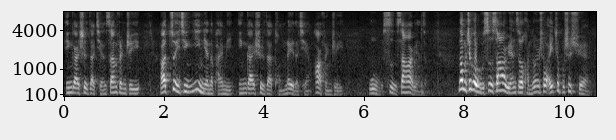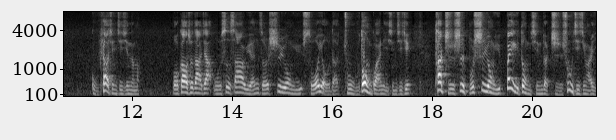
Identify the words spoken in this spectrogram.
应该是在前三分之一，而最近一年的排名应该是在同类的前二分之一，五四三二原则。那么这个五四三二原则，很多人说，哎，这不是选股票型基金的吗？我告诉大家，五四三二原则适用于所有的主动管理型基金，它只是不适用于被动型的指数基金而已。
